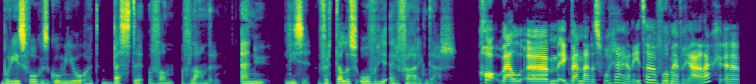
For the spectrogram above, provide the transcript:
Boerie is volgens Gomio het beste van Vlaanderen. En nu, Lise, vertel eens over je ervaring daar. Goh, wel, um, ik ben daar dus vorig jaar gaan eten voor mijn verjaardag. Uh, het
